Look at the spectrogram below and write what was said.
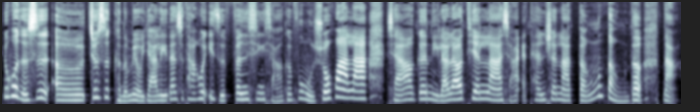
又或者是呃，就是可能没有压力，但是他会一直分心，想要跟父母说话啦，想要跟你聊聊天啦，想要 attention 啦等等的那。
